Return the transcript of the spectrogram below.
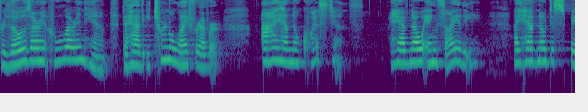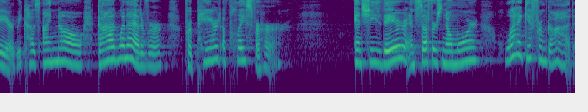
for those are, who are in him to have eternal life forever. I have no questions. I have no anxiety. I have no despair because I know God went ahead of her, prepared a place for her, and she's there and suffers no more. What a gift from God!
